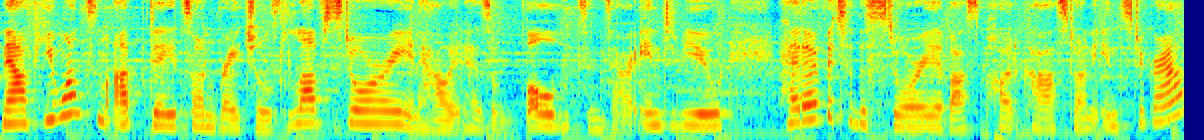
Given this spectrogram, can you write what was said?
Now, if you want some updates on Rachel's love story and how it has evolved since our interview, head over to the Story of Us podcast on Instagram,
